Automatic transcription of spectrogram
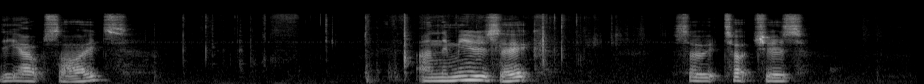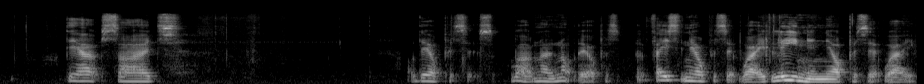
the outsides and the music so it touches the outsides or the opposites well no not the opposite facing the opposite way leaning the opposite way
